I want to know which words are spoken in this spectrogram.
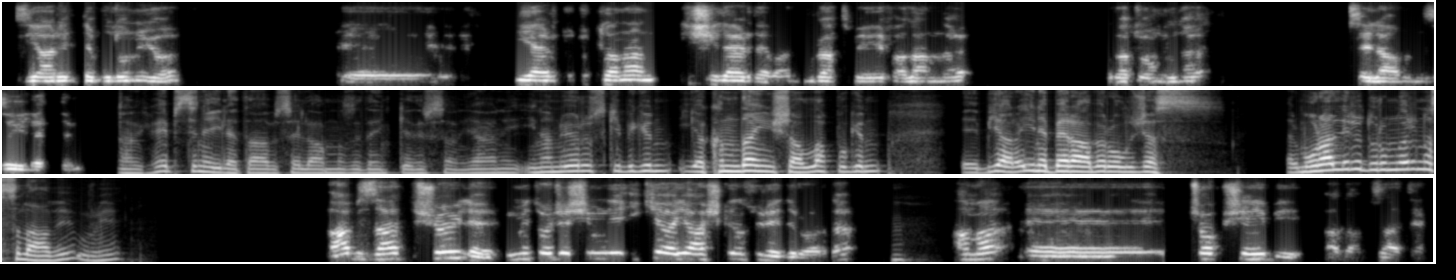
ziyarette bulunuyor. Ee, diğer tutuklanan kişiler de var. Murat Bey'e falan da Murat Ongun'a selamınızı ilettim. Abi, Hepsine ilet abi selamımızı denk gelirsen. Yani inanıyoruz ki bir gün yakında inşallah bugün e, bir ara yine beraber olacağız. Yani moralleri, durumları nasıl abi buraya? Abi zaten şöyle, Ümit Hoca şimdi iki ayı aşkın süredir orada. Hı. Ama eee, çok şey bir adam zaten.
